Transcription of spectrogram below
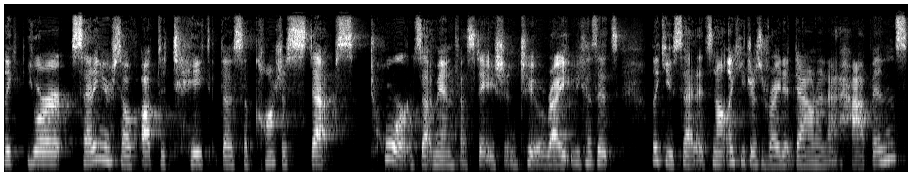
like you're setting yourself up to take the subconscious steps towards that manifestation too, right? Because it's like you said, it's not like you just write it down and it happens.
